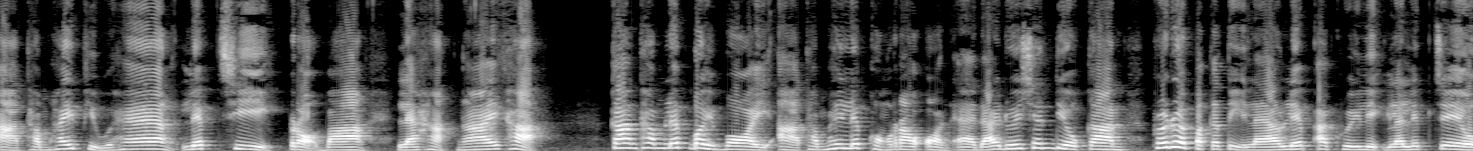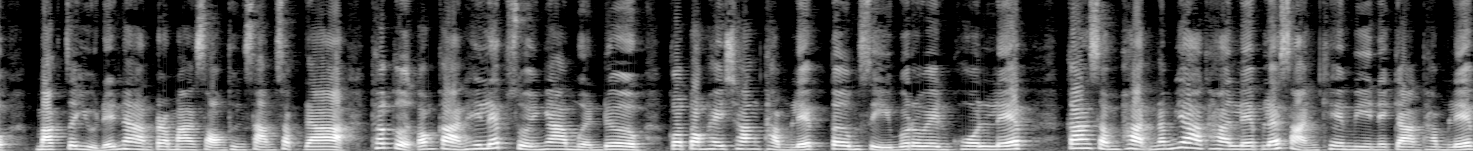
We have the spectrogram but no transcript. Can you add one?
อาจทำให้ผิวแห้ง เล็บฉีก เปราะบาง และหักง่ายค่ะ การทำเล็บบ่อยๆ อาจทำให้เล็บของเราอ่อนแอได้ด้วยเช่นเดียวกัน เพราะโดยปกติแล้วเล็บอะคริลิกและเล็บเจล มักจะอยู่ได้นานประมาณ 2-3 สัปดาห์ ถ้าเกิดต้องการให้เล็บสวยงามเหมือนเดิม ก็ต้องให้ช่างทำเล็บเติมสีบริเวณโคนเล็บ การสัมผัสน้ำยาทาเล็บและสารเคมีในการทำเล็บ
